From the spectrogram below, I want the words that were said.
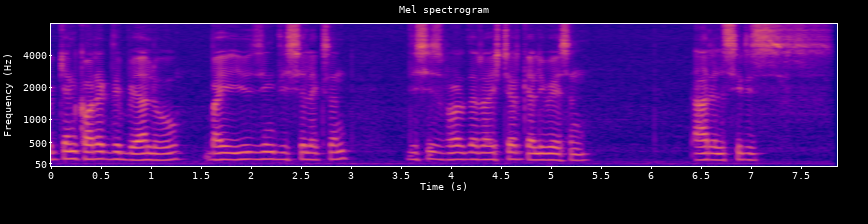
We can correct the value by using this selection. This is for the register calibration RL series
